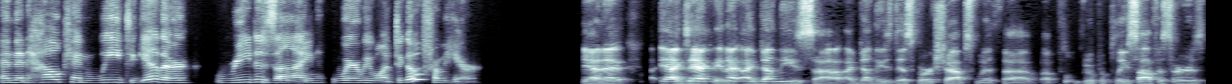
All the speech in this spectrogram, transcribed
And then how can we together redesign where we want to go from here yeah, and I, yeah, exactly. And I, have done these. Uh, I've done these disc workshops with uh, a group of police officers,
